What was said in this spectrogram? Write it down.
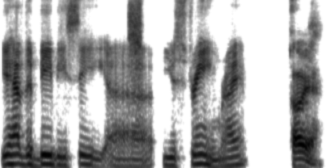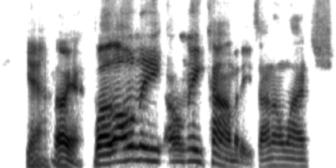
you have the BBC. Uh, you stream, right? Oh yeah. Yeah. Oh yeah. Well, only only comedies. I don't watch.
